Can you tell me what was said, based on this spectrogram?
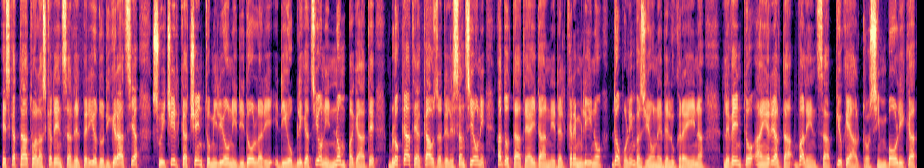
è scattato alla scadenza del periodo di grazia sui circa 100 milioni di dollari di obbligazioni non pagate bloccate a causa delle sanzioni adottate ai danni del Cremlino dopo l'invasione dell'Ucraina. L'evento ha in realtà valenza più che altro simbolica.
